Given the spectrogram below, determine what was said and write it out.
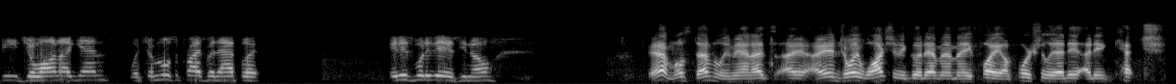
beat Joanna again, which I'm a little surprised by that, but it is what it is, you know. Yeah, most definitely, man. I, I I enjoy watching a good MMA fight. Unfortunately, I didn't I didn't catch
